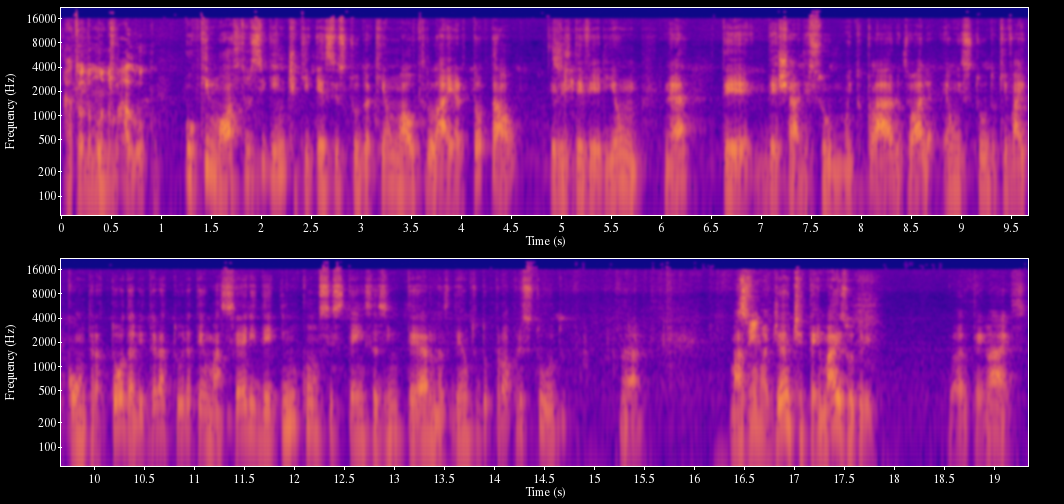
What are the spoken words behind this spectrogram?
Tá todo mundo o que, maluco. O que mostra o seguinte, que esse estudo aqui é um outlier total. Eles Sim. deveriam, né, ter deixado isso muito claro, diz, olha, é um estudo que vai contra toda a literatura, tem uma série de inconsistências internas dentro do próprio estudo, né? Mas Sim. vamos adiante, tem mais, Rodrigo? Tem mais.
